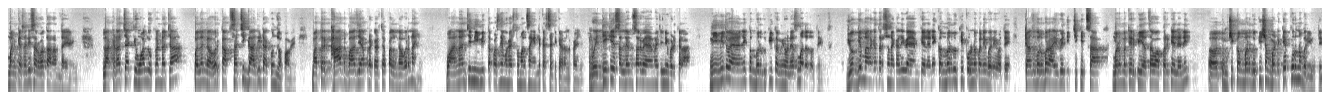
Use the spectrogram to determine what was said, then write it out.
मणक्यासाठी सर्वात आरामदायी आहे. लाकडाच्या किंवा लोखंडाच्या पलंगावर कापसाची गादी टाकून झोपावे. मात्र खाट बाज या प्रकारच्या पलंगावर नाही. वाहनांची नियमित तपासणी मग तुम्हाला सांगितलं कशासाठी करायला पाहिजे. वैद्यकीय सल्ल्यानुसार व्यायामाची निवड करा. नियमित व्यायामाने कंबरदुखी कमी होण्यास मदत होते. योग्य मार्गदर्शनाखाली व्यायाम केल्याने कंबरदुखी पूर्णपणे बरे होते. त्याचबरोबर आयुर्वेदिक चिकित्सा मर्मथेरपी याचा वापर केल्याने तुमची कंबरदुखी शंभर टक्के पूर्ण बरी होते.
